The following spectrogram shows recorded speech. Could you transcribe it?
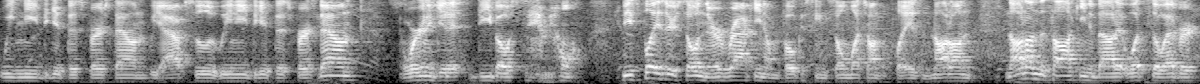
We need to get this first down. We absolutely need to get this first down. And we're going to get it to Deebo Samuel. These plays are so nerve-wracking. I'm focusing so much on the plays and not on not on the talking about it whatsoever.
